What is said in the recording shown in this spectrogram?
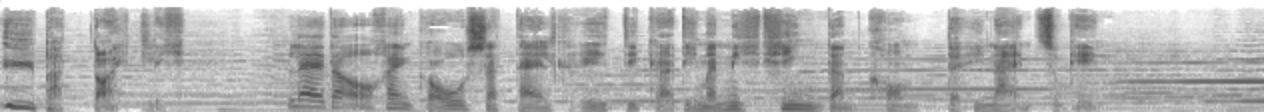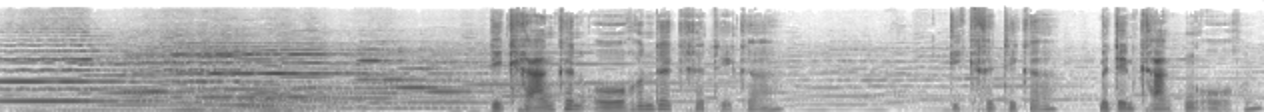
überdeutlich leider auch ein großer Teil Kritiker, die man nicht hindern konnte, hineinzugehen. Die kranken Ohren der Kritiker? Die Kritiker mit den kranken Ohren?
